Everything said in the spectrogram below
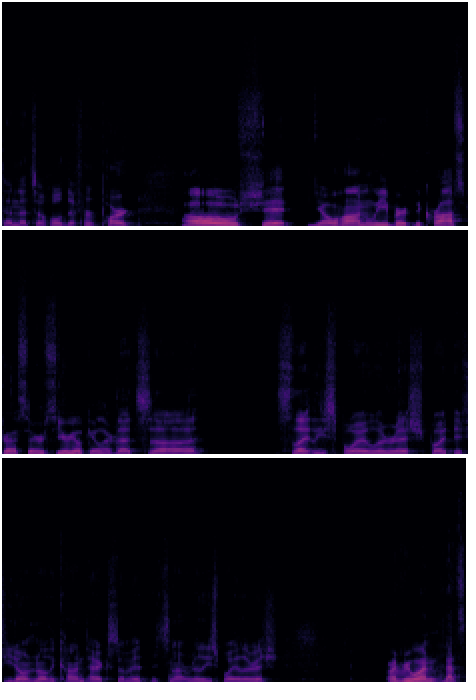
then that's a whole different part. Oh shit, Johan Liebert, the crossdresser serial killer. That's uh slightly spoilerish, but if you don't know the context of it, it's not really spoilerish. Everyone, that's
